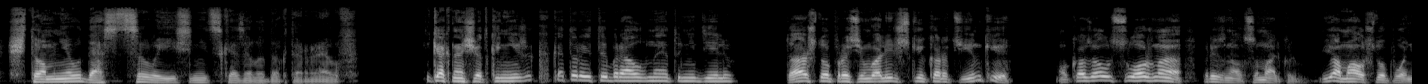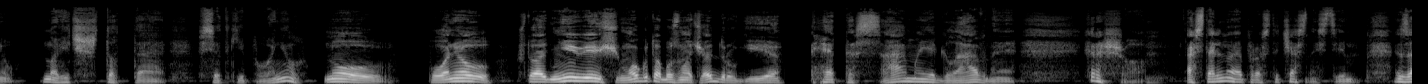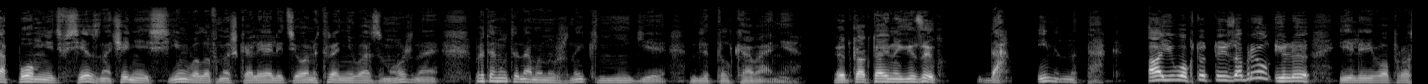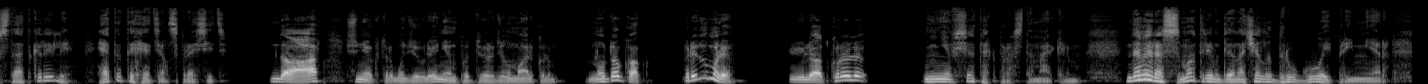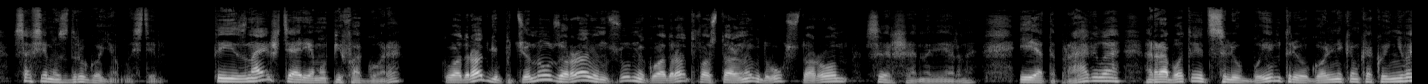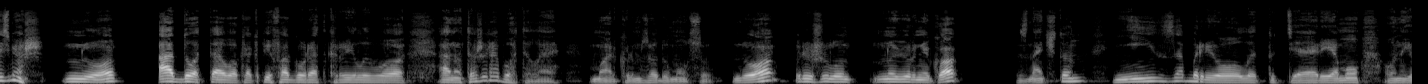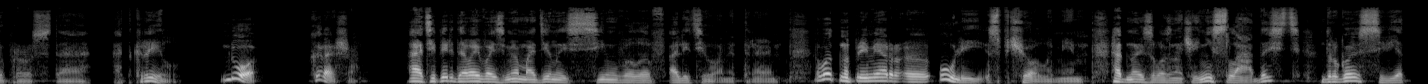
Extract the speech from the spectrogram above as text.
что мне удастся выяснить, — сказала доктор Рэлф. — Как насчет книжек, которые ты брал на эту неделю? — Та, что про символические картинки? Оказалось сложно, признался Малькольм. Я мало что понял. Но ведь что-то все-таки понял? Ну, понял, что одни вещи могут обозначать другие. Это самое главное. Хорошо. Остальное просто частности. Запомнить все значения символов на шкале литиометра невозможно, потому-то нам и нужны книги для толкования. — Это как тайный язык? — Да, именно так. А его кто-то изобрел или... Или его просто открыли? Это ты хотел спросить? — Да, — с некоторым удивлением подтвердил Малькольм. — Ну так как? Придумали? Или открыли? — Не все так просто, Малькольм. Давай рассмотрим для начала другой пример, совсем из другой области. Ты знаешь теорему Пифагора? Квадрат гипотенузы равен сумме квадратов остальных двух сторон. Совершенно верно. И это правило работает с любым треугольником, какой не возьмешь. Да. А до того, как Пифагор открыл его, оно тоже работало. Малькольм задумался. Да, решил он, наверняка. Значит, он не изобрел эту теорему, он ее просто открыл. Да. Хорошо. А теперь давай возьмем один из символов аллитиометра. Вот, например, э, улей с пчелами. Одно из его значений — сладость, другое — свет.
